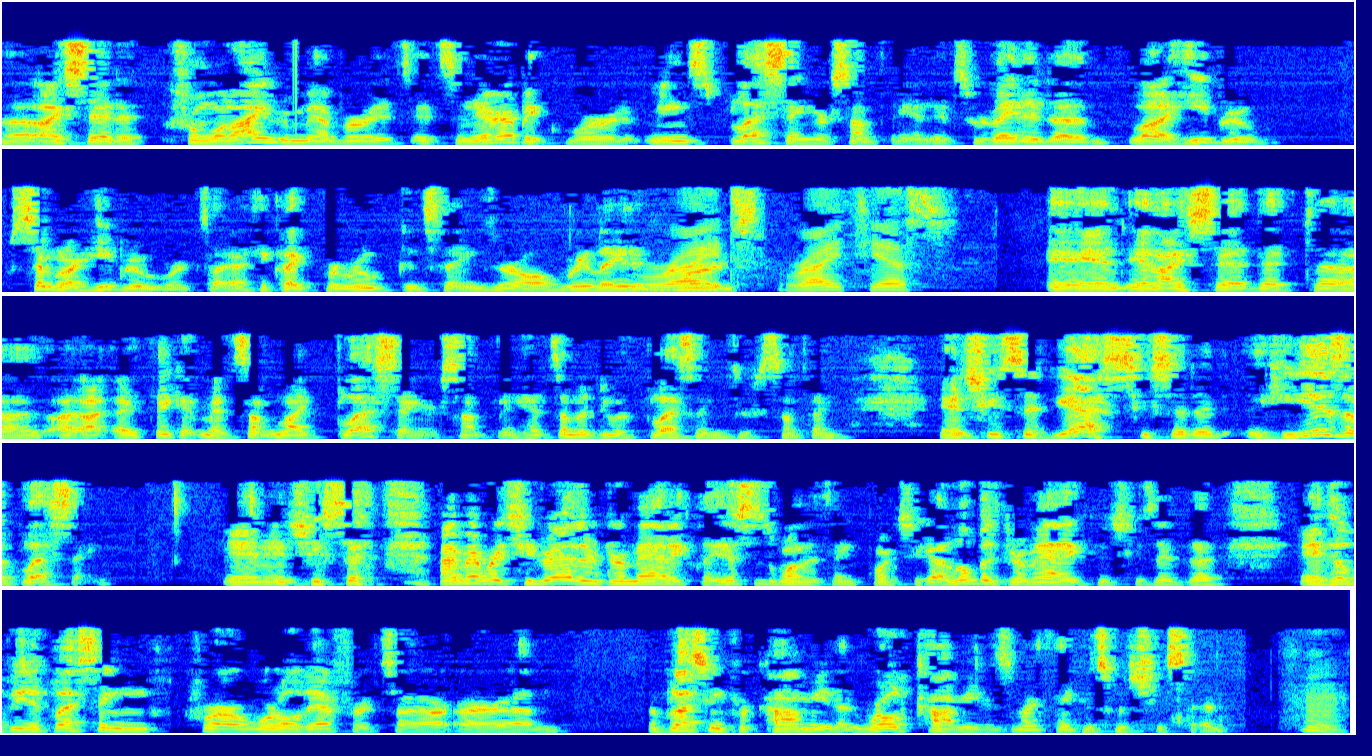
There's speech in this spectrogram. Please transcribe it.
uh, I said, from what I remember, it's it's an Arabic word. It means blessing or something, and it's related to a lot of Hebrew, similar Hebrew words. I think like Baruch and things are all related Right, words. right, right, yes. And and I said that uh, I, I think it meant something like blessing or something. It had something to do with blessings or something. And she said yes. She said he is a blessing. And and she said I remember she'd rather dramatically. This is one of the thing points she got a little bit dramatic. And she said that and he'll be a blessing for our world efforts. Our, our um, a blessing for communism, world communism. I think is what she said. Hmm.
